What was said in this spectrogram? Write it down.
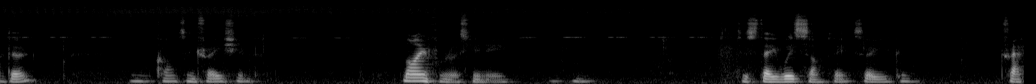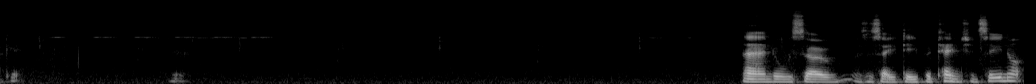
I don't. Concentration. Mindfulness you need to stay with something so you can track it. And also, as I say, deep attention. So you're not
